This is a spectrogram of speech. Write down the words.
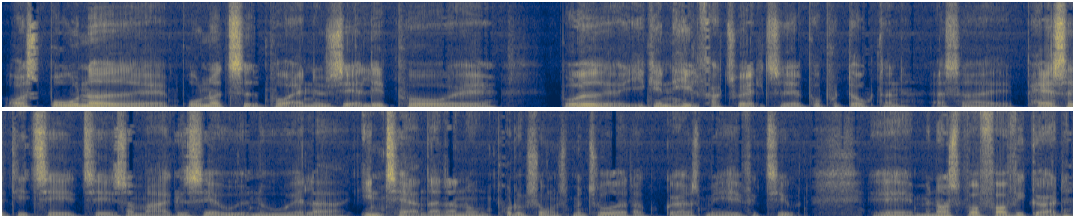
også bruge noget, øh, bruge noget tid på at analysere lidt på, øh, både øh, igen helt faktuelt øh, på produkterne, altså øh, passer de til, til, som markedet ser ud nu, eller internt er der nogle produktionsmetoder, der kunne gøres mere effektivt, øh, men også hvorfor vi gør det.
